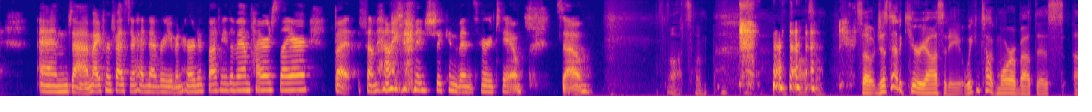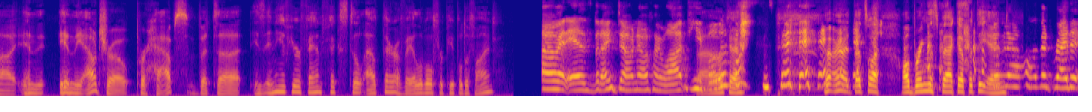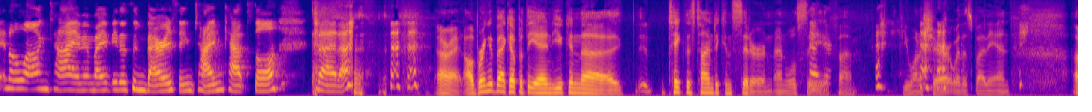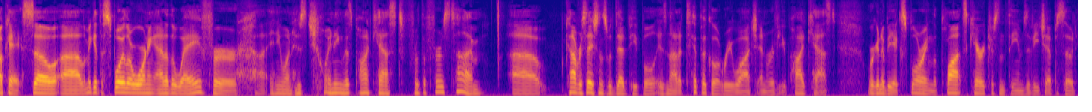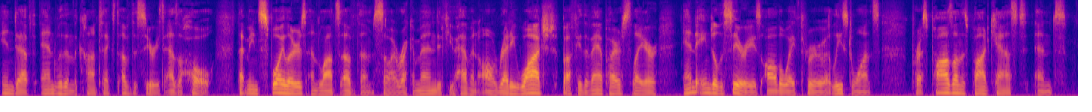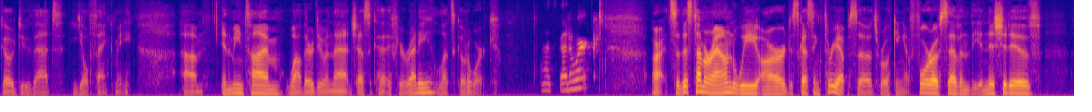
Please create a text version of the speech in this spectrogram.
And uh, my professor had never even heard of Buffy the Vampire Slayer, but somehow I managed to convince her too. So awesome. That's awesome. So, just out of curiosity, we can talk more about this uh, in the, in the outro, perhaps. But uh, is any of your fanfic still out there, available for people to find? Oh, it is, but I don't know if I want people uh, okay. to find it. All right, that's why I'll bring this back up at the end. I, I haven't read it in a long time. It might be this embarrassing time capsule that. Uh... All right, I'll bring it back up at the end. You can uh, take this time to consider, and, and we'll see okay. if. Um, if you want to share it with us by the end. Okay, so uh, let me get the spoiler warning out of the way for uh, anyone who's joining this podcast for the first time. Uh, Conversations with Dead People is not a typical rewatch and review podcast. We're going to be exploring the plots, characters, and themes of each episode in depth and within the context of the series as a whole. That means spoilers and lots of them, so I recommend if you haven't already watched Buffy the Vampire Slayer and Angel the series all the way through at least once, press pause on this podcast and go do that. You'll thank me. Um, in the meantime, while they're doing that, Jessica, if you're ready, let's go to work. Let's go to work. All right, so this time around, we are discussing three episodes. We're looking at 407, The Initiative,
